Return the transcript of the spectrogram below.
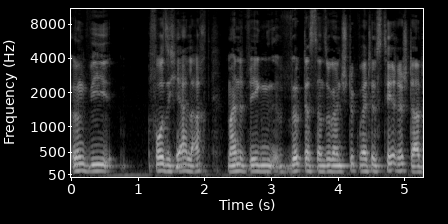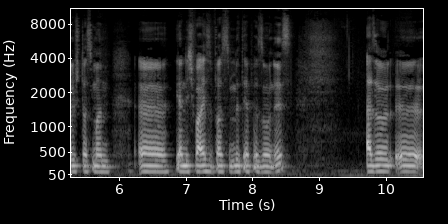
irgendwie vor sich her lacht. Meinetwegen wirkt das dann sogar ein Stück weit hysterisch, dadurch, dass man äh, ja nicht weiß, was mit der Person ist. Also, äh,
